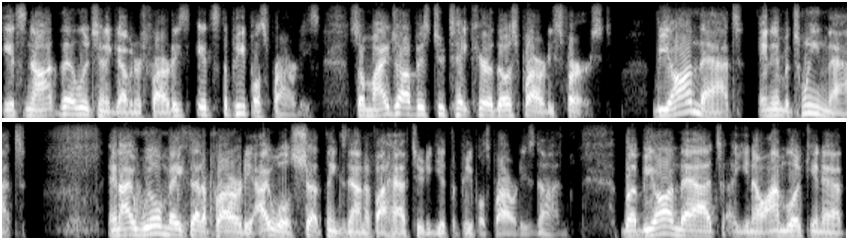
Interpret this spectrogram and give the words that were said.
It's not the lieutenant governor's priorities. It's the people's priorities. So my job is to take care of those priorities first. Beyond that, and in between that, and I will make that a priority. I will shut things down if I have to to get the people's priorities done. But beyond that, you know, I'm looking at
